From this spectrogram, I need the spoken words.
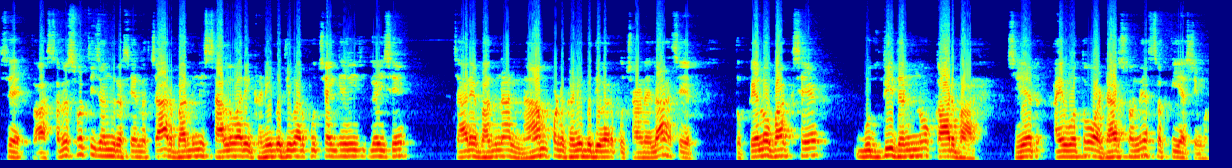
છે. આ સરસ્વતી ચંદ્ર છે, એના ચાર ભાગની સાલવારી ઘણી બધી વાર પૂછાઈ ગઈ ગઈ છે. ચારે ભાગના નામ પણ ઘણી બધી વાર પૂછાણેલા છે. તો પહેલો ભાગ છે, બુદ્ધિધનનો કારભાર. જે આવ્યો હતો અઢારસો ને સત્યાસીમાં.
